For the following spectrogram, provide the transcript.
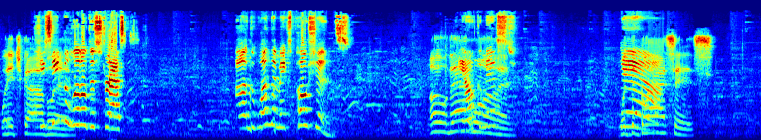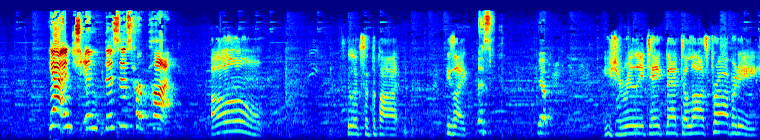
Which goblin? She seemed a little distressed. Uh, the one that makes potions. oh, The that alchemist. one with Yeah. the glasses. Yeah, and sh- and this is her pot. Oh. He looks at the pot. He's like, Yep. "You should really take that to lost property."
